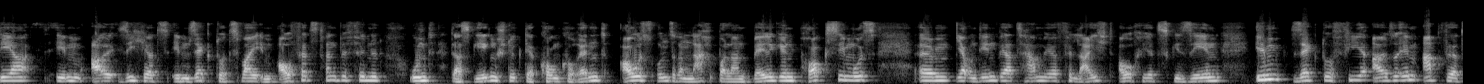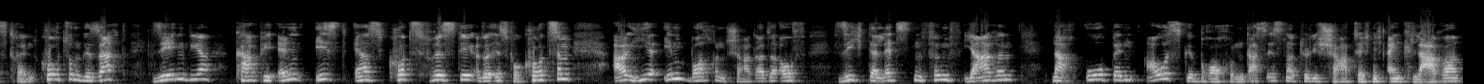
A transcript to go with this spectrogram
der im, sich jetzt im Sektor 2 im Aufwärtstrend befindet und das Gegenstück der Konkurrent aus unserem Nachbarland Belgien, Proximus. Ähm, ja, und den Wert haben wir vielleicht auch jetzt gesehen im Sektor 4, also im Abwärtstrend. Kurzum gesagt, sehen wir, KPN ist erst kurzfristig, also ist vor kurzem hier im Wochenchart, also auf Sicht der letzten fünf Jahre, nach oben ausgebrochen. Das ist natürlich charttechnisch ein klarer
